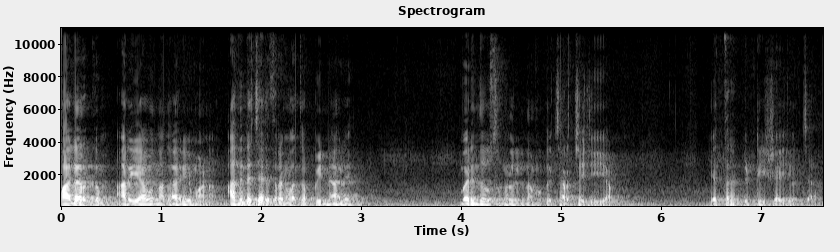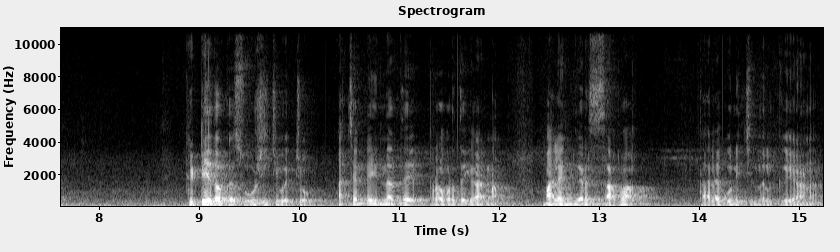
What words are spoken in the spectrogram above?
പലർക്കും അറിയാവുന്ന കാര്യമാണ്. അതിന്റെ ചരിത്രങ്ങളൊക്കെ പിന്നാലെ വരും ദിവസങ്ങളിൽ നമുക്ക് ചർച്ച ചെയ്യാം. എത്ര കിട്ടി ഷൈജു വെച്ചാൽ കിട്ടിയതൊക്കെ സൂക്ഷിച്ചു വെച്ചു. അച്ഛന്റെ ഇന്നത്തെ പ്രവൃത്തി കാരണം മലങ്കര സഭ തലകുനിച്ച് നിൽക്കുകയാണ്.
